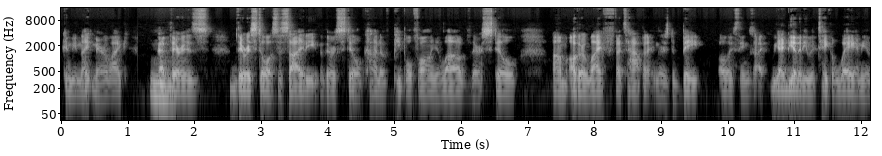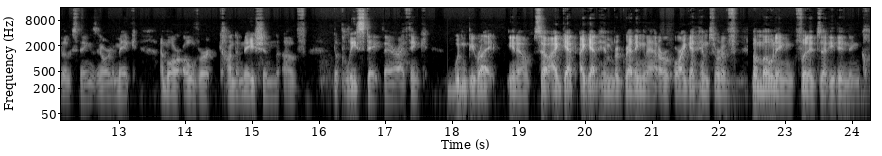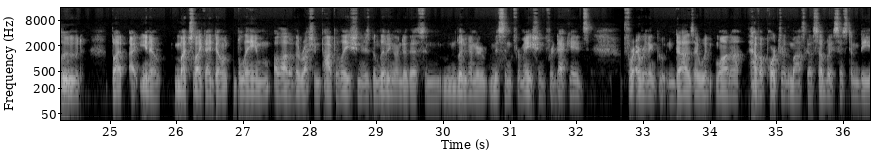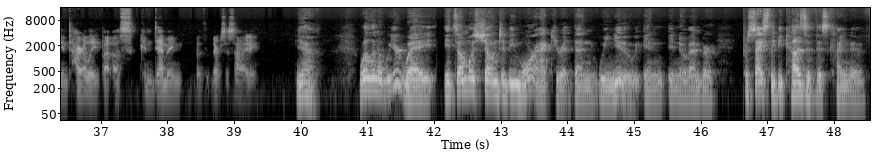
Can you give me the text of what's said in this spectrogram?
can be nightmare like mm. that hmm. there is there is still a society that there is still kind of people falling in love there's still um, other life that's happening there's debate all these things I, the idea that he would take away any of those things in order to make a more overt condemnation of the police state there i think wouldn't be right you know so i get i get him regretting that or, or i get him sort of bemoaning footage that he didn't include but I, you know much like I don't blame a lot of the Russian population who's been living under this and living under misinformation for decades for everything Putin does. I wouldn't want to have a portrait of the Moscow subway system be entirely about us condemning their society. Yeah. Well, in a weird way, it's almost shown to be more accurate than we knew in, in November, precisely because of this kind of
